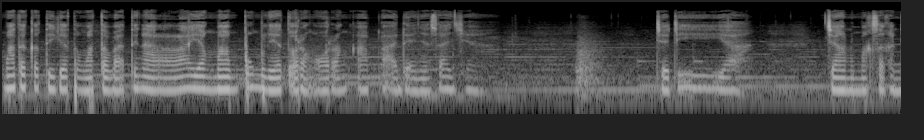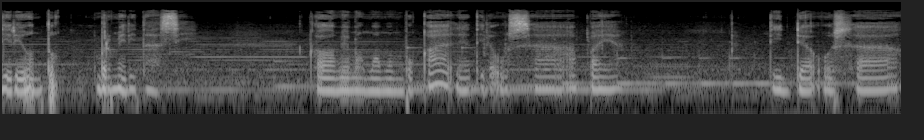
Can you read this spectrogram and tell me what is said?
Mata ketiga atau mata batin adalah yang mampu melihat orang-orang apa adanya saja. Jadi ya, jangan memaksakan diri untuk bermeditasi. Kalau memang mau membuka ya tidak usah apa ya. Tidak usah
